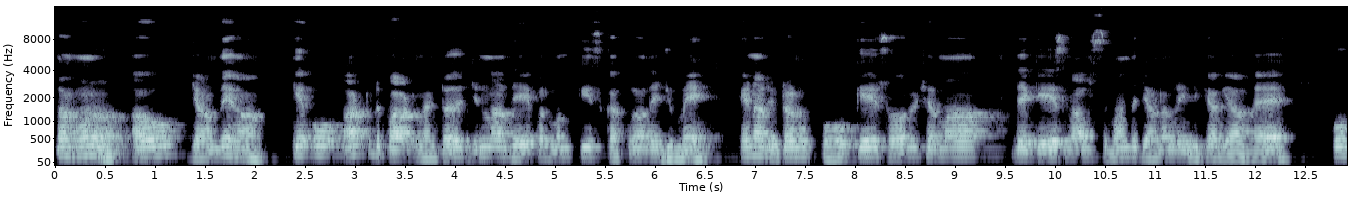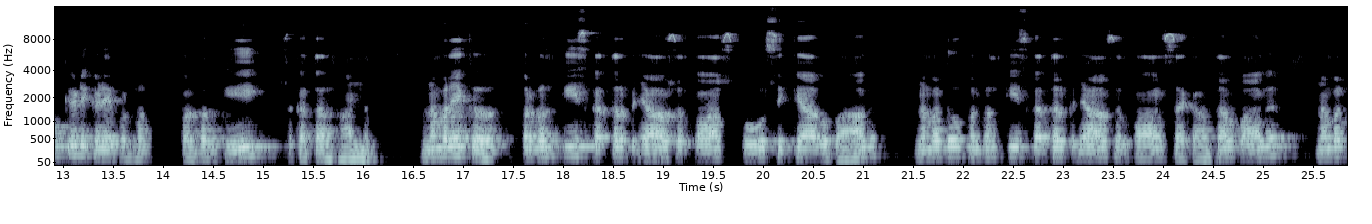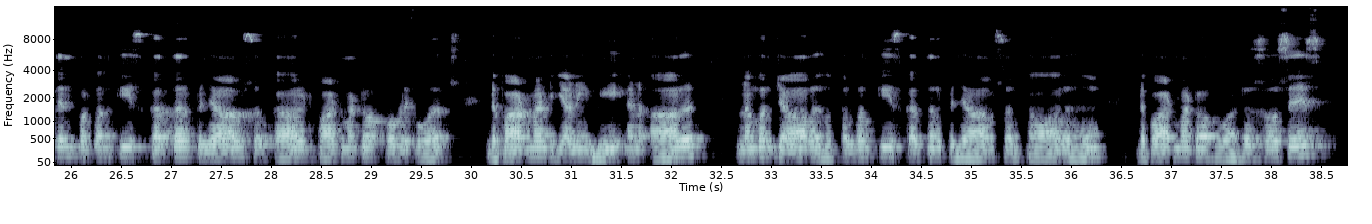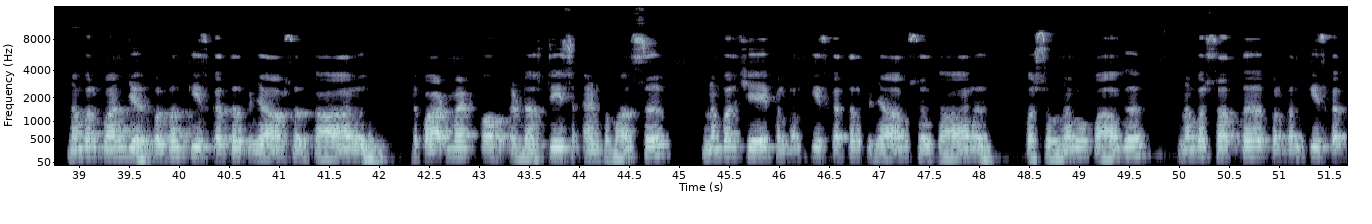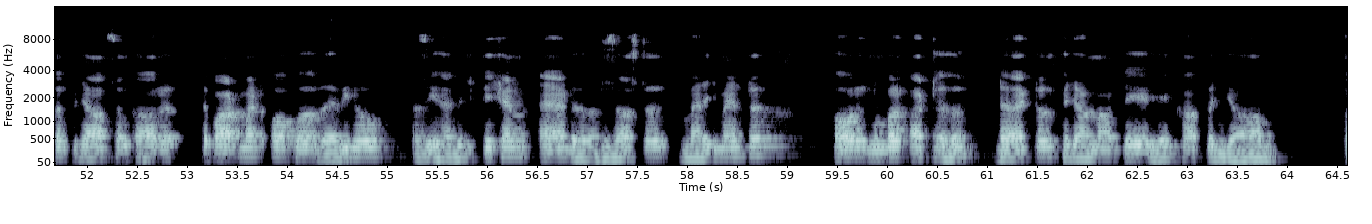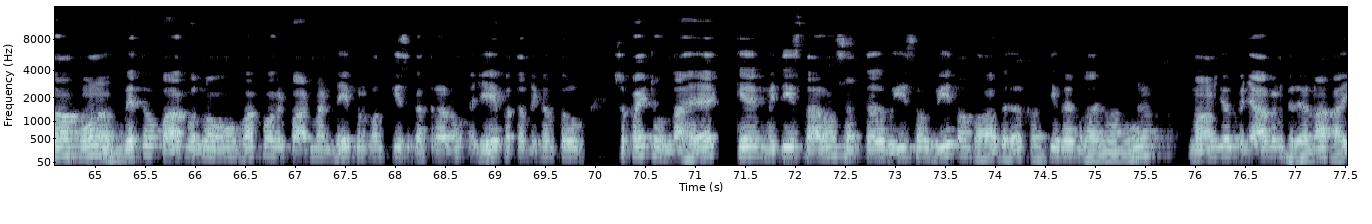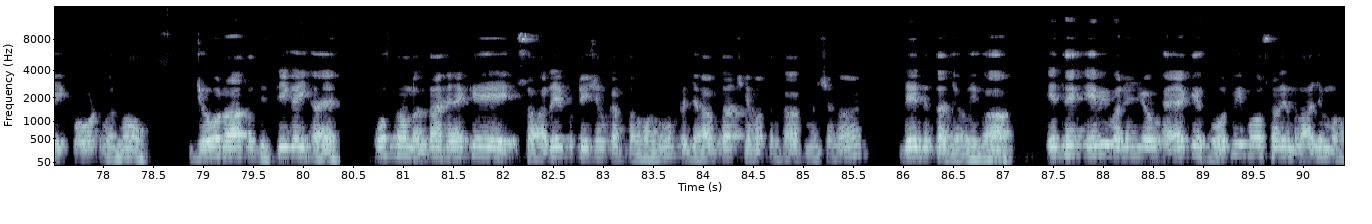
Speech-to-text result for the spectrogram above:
ਤਾਂ ਹੁਣ ਆਓ ਜਾਣਦੇ ਹਾਂ ਕਿ ਉਹ 8 ਡਿਪਾਰਟਮੈਂਟ ਜਿਨ੍ਹਾਂ ਦੇ ਪ੍ਰਬੰਧਕੀ ਸਕੱਤਰਾਂ ਦੇ ਜ਼ਿੰਮੇ ਇਹਨਾਂ ਰਿਟਰਨ ਨੂੰ ਹੋ ਕੇ ਸੌਰਵ ਸ਼ਰਮਾ ਦੇ ਕੇਸ ਨਾਲ ਸੰਬੰਧ ਜਾਣਨ ਲਈ ਲਿਖਿਆ ਗਿਆ ਹੈ। ਉਹ ਕਿਹੜੇ-ਕਿਹੜੇ ਪ੍ਰਬੰਧ- ਪ੍ਰਬੰਧਕੀ ਸਕੱਤਰ ਹਨ? ਨੰਬਰ 1 ਪ੍ਰਬੰਧਕੀ ਸਕੱਤਰ ਪੰਜਾਬ ਸਰਕਾਰ, ਸਕੂਲ, ਸਿੱਖਿਆ ਵਿਭਾਗ। ਨੰਬਰ 2 ਪ੍ਰਬੰਧਕੀ ਸਕੱਤਰ ਪੰਜਾਬ ਸਰਕਾਰ, ਸਹਿਕਾਰਤਾ ਵਿਭਾਗ। ਨੰਬਰ 3 ਪ੍ਰਬੰਧਕੀ ਸਕੱਤਰ ਪੰਜਾਬ ਸਰਕਾਰ department of public works department ਯਾਨੀ ਬੀ ਐਂਡ ਆਰ ਨੰਬਰ 4 ਪ੍ਰਬੰਧਕੀ ਸਕੱਤਰ ਪੰਜਾਬ ਸਰਕਾਰ department of water resources number 5 ਪ੍ਰਬੰਧਕੀ ਸਕੱਤਰ ਪੰਜਾਬ ਸਰਕਾਰ department of industries and commerce number 6 ਪ੍ਰਬੰਧਕੀ ਸਕੱਤਰ ਪੰਜਾਬ ਸਰਕਾਰ ਪਰਸੋਨਲ ਵਿਭਾਗ। ਨੰਬਰ 7 ਪ੍ਰਬੰਧਕੀ ਸਕੱਤਰ ਪੰਜਾਬ ਸਰਕਾਰ department of revenue rehabilitation and disaster management ਔਰ ਨੰਬਰ 8 ਡਾਇਰੈਕਟਰ ਖਜ਼ਾਨਾ ਤੇ ਲੇਖਾ ਪੰਜਾਬ। ਤਾਂ ਹੁਣ ਵਿੱਤ ਵਿਭਾਗ ਵੱਲੋਂ ਵੱਖ-ਵੱਖ ਡਿਪਾਰਟਮੈਂਟ ਦੇ ਪ੍ਰਬੰਧਕੀ ਸਕੱਤਰਾਂ ਨੂੰ ਅਜਿਹੇ ਪੱਤਰ ਲਿਖਣ ਤੋਂ ਸਪਸ਼ਟ ਹੁੰਦਾ ਹੈ ਕਿ ਮਿਤੀ 17/7/2020 ਤੋਂ ਬਾਅਦ ਭਰਤੀ ਹੋਏ ਮੁਲਾਜ਼ਮਾਂ ਨੂੰ ਮਾਨਯੋਗ Punjab and Haryana high court ਵੱਲੋਂ ਜੋ ਰਾਹਤ ਦਿੱਤੀ ਗਈ ਹੈ, ਉਸ ਤੋਂ ਲੱਗਦਾ ਹੈ ਕਿ ਸਾਰੇ ਪਟੀਸ਼ਨ ਕਰਤਾਵਾਂ ਨੂੰ ਪੰਜਾਬ ਦਾ 6ਵਾਂ ਤਨਖਾਹ ਕਮਿਸ਼ਨ ਦੇ ਦਿੱਤਾ ਜਾਵੇਗਾ। ਇੱਥੇ ਇਹ ਵੀ ਵਰਣਨਯੋਗ ਹੈ ਕਿ ਹੋਰ ਵੀ ਬਹੁਤ ਸਾਰੇ ਮੁਲਾਜ਼ਮ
